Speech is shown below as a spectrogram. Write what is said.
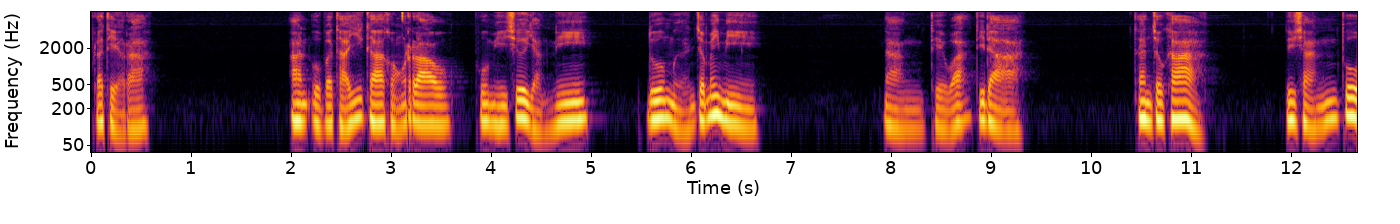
พระเถระ อันอุปถายิกาของเราผู้มีชื่ออย่างนี้ ดูเหมือนจะไม่มี นางเทวธิดา ท่านเจ้าข้าดิฉันผู้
